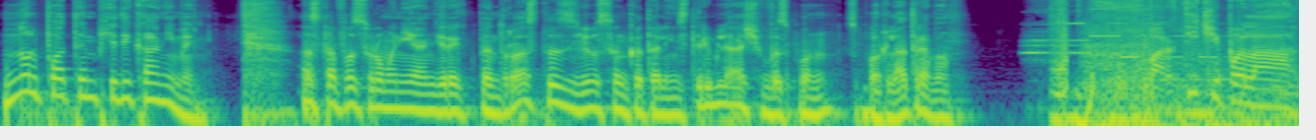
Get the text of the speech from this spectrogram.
Nu-l poate împiedica nimeni. Asta a fost România în direct pentru astăzi. Eu sunt Cătălin Striblea și vă spun spor la treabă. Participă la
